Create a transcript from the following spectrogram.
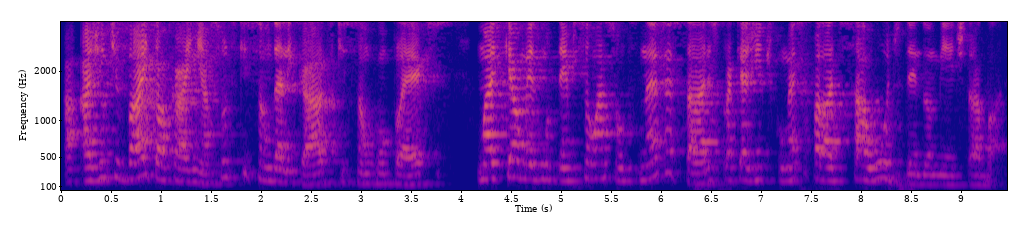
a, a gente vai tocar em assuntos que são delicados, que são complexos, mas que ao mesmo tempo são assuntos necessários para que a gente comece a falar de saúde dentro do ambiente de trabalho.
